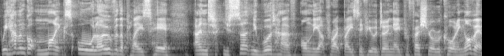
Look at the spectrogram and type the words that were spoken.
we haven't got mics all over the place here and you certainly would have on the upright bass if you were doing a professional recording of it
